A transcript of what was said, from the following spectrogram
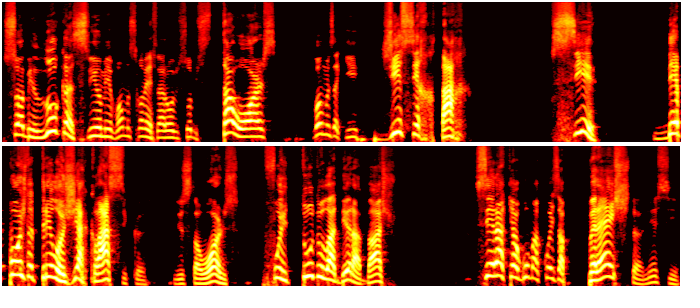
sobre Lucasfilm, vamos conversar hoje sobre Star Wars. Vamos aqui dissertar se depois da trilogia clássica de Star Wars foi tudo ladeira abaixo. Será que alguma coisa presta nesse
